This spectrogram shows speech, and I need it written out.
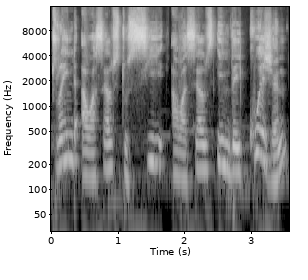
trained ourselves to see ourselves in the equation,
